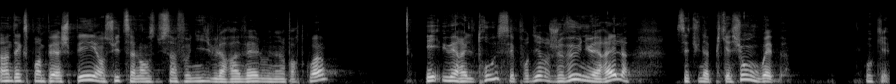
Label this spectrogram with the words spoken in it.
index.php, et ensuite ça lance du Symfony, du Laravel ou n'importe quoi. Et URL true, c'est pour dire je veux une URL, c'est une application web. OK.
